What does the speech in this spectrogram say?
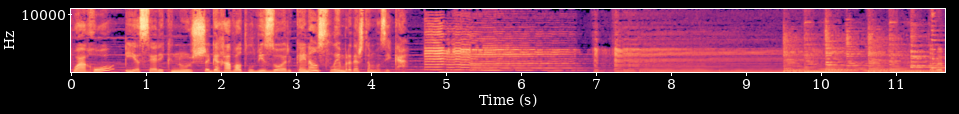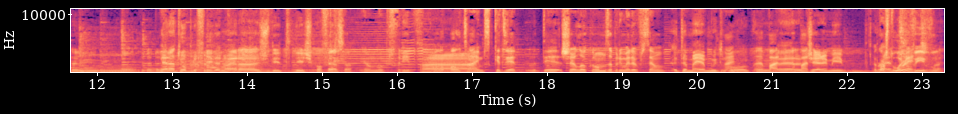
Poirot e a série que nos agarrava ao televisor. Quem não se lembra desta música? Era a tua preferida, não era, Judite? Diz, confessa. É o meu preferido. Ah. All, all times. Quer dizer, Sherlock Holmes, a primeira versão. Também é muito é? boa. A par, a Era par. Jeremy Eu gosto do olho Brett, vivo. é?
